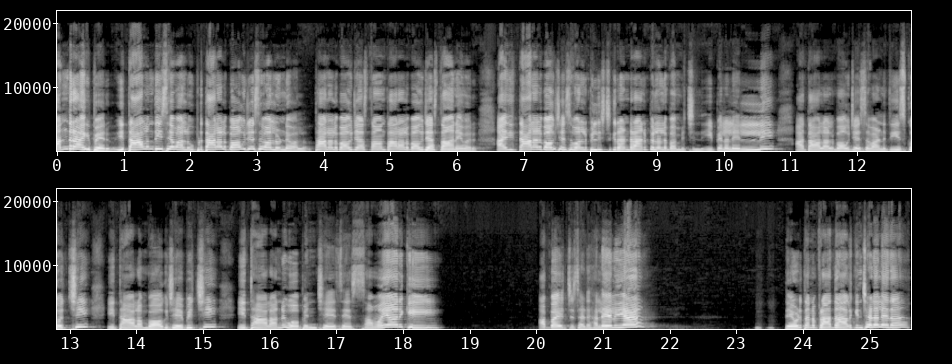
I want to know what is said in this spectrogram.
అందరూ ఆగిపోయారు. ఈ తాళం తీసేవాళ్ళు ఇప్పుడు తాళాలు బాగు చేసే వాళ్ళు ఉండేవాళ్ళు. తాళాలు బాగు చేస్తాం తాళాలు బాగు చేస్తాం అనేవారు. అది తాళాలు బాగు చేసే వాళ్ళని పిలిచికి రండిరా అని పిల్లల్ని పంపించింది. ఈ పిల్లలు వెళ్ళి ఆ తాళాలు బాగు చేసే వాళ్ళని తీసుకొచ్చి ఈ తాళం బాగు చేపించి ఈ తాళాన్ని ఓపెన్ చేసే సమయానికి అబ్బాయి వచ్చేసాడు హలేలియా దేవుడు తన ప్రార్థన ఆలకించాడా లేదా?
